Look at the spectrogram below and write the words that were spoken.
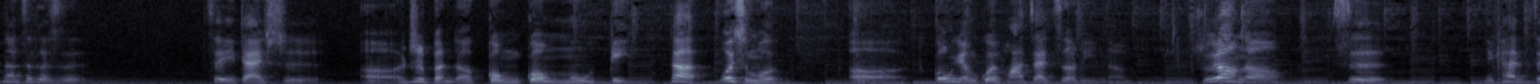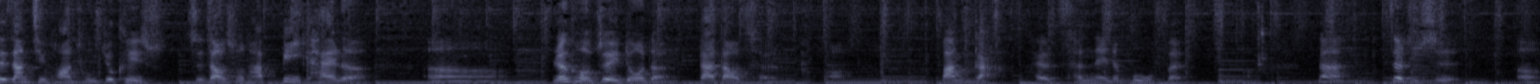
那这个是这一带是呃日本的公共墓地。那为什么呃公园规划在这里呢？主要呢是，你看这张计划图就可以知道说它避开了呃人口最多的大稻埕啊、艋舺，还有城内的部分。那这里是，呃，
